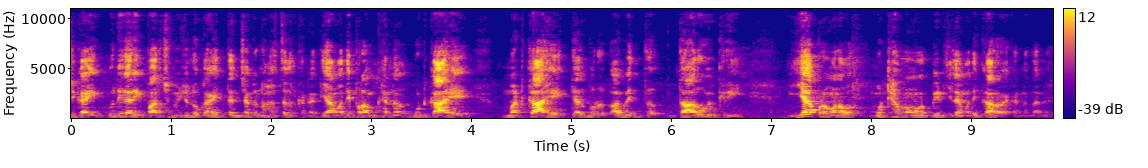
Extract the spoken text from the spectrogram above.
जे काही गुन्हेगारी पार्श्वभूमीचे लोक आहेत त्यांच्याकडून हस्तगत करण्यात. यामध्ये प्रामुख्यानं गुटखा आहे मटका आहे त्याचबरोबर अवैध दारू विक्री या प्रमाणावर मोठ्या प्रमाणावर बीड जिल्ह्यामध्ये कारवाई करण्यात आल्या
